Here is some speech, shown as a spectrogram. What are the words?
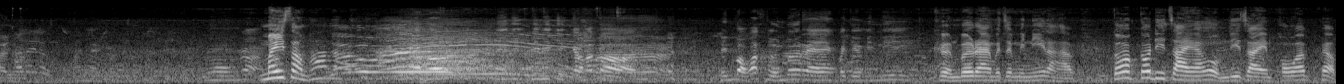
ช่ครับงงอะไม่สัมภาษณ์เนี่ยเขาพี่พี่พี่กิจกลับมาก่อนเห็นบอกว่าเขินเบอร์แรงไปเจอมินนี่ เขินเบอร์แรงเป็นเจมินนี่แหละครับ ก็ก็ดีใจครับผมดีใจ เพราะว่าแบบ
